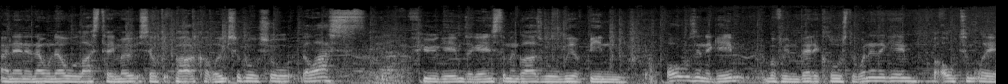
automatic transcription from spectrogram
And then a 0 0 last time out at Celtic Park a couple of weeks ago. So the last few games against them in Glasgow, we have been always in the game. We've been very close to winning the game, but ultimately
